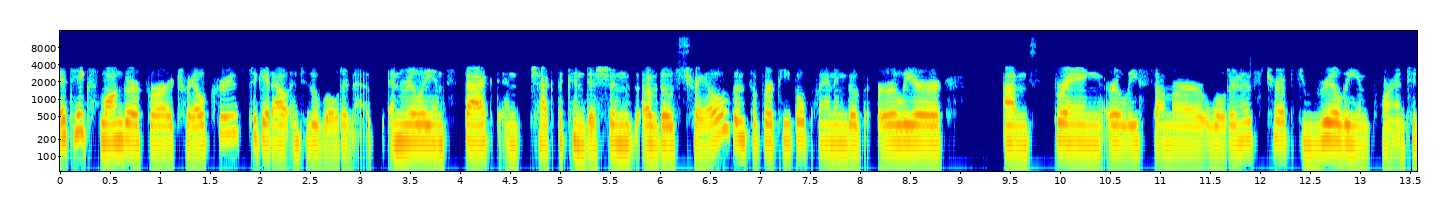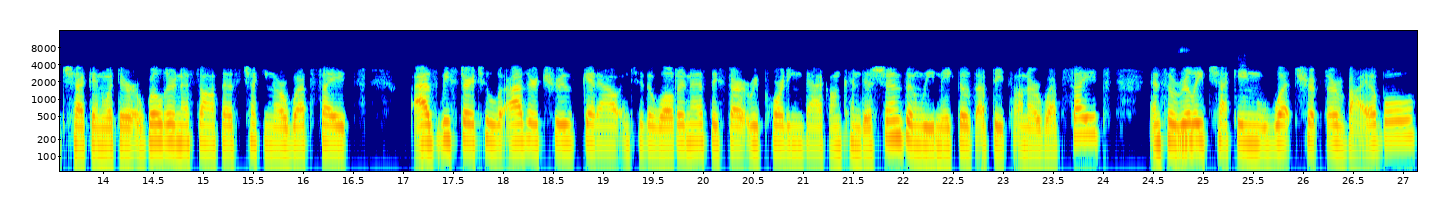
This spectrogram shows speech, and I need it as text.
it takes longer for our trail crews to get out into the wilderness and really inspect and check the conditions of those trails. And so for people planning those earlier um, spring, early summer wilderness trips, really important to check in with their wilderness office, checking our websites. As we start to, as our crews get out into the wilderness, they start reporting back on conditions and we make those updates on our website. And so mm-hmm. really checking what trips are viable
